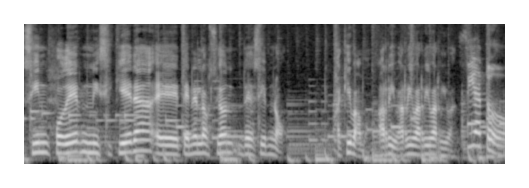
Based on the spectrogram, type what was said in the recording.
sin poder ni siquiera eh, tener la opción de decir no. Aquí vamos, arriba, arriba, arriba, arriba. Sí a todo.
